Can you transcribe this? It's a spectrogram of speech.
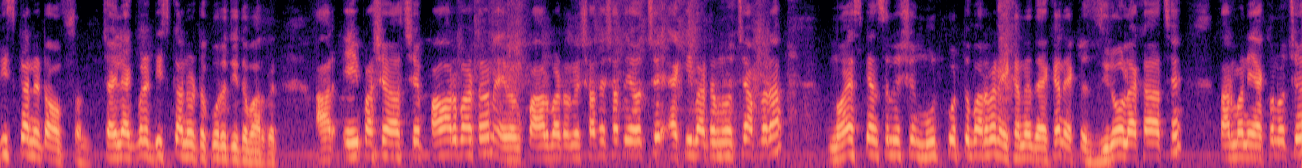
ডিসকানেক্ট অপশন চাইলে একবারে ডিসকানেক্টও করে দিতে পারবেন। আর এই পাশে আছে পাওয়ার বাটন এবং পাওয়ার বাটনের সাথে সাথে হচ্ছে একই বাটন হচ্ছে আপনারা নয়েজ ক্যান্সেলেশন মুড করতে পারবেন। এখানে দেখেন একটা জিরো লেখা আছে। তার মানে এখন হচ্ছে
